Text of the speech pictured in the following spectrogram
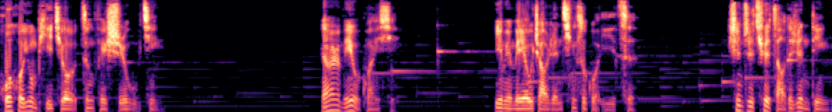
活活用啤酒增肥十五斤。然而没有关系，因为没有找人倾诉过一次，甚至确凿的认定，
